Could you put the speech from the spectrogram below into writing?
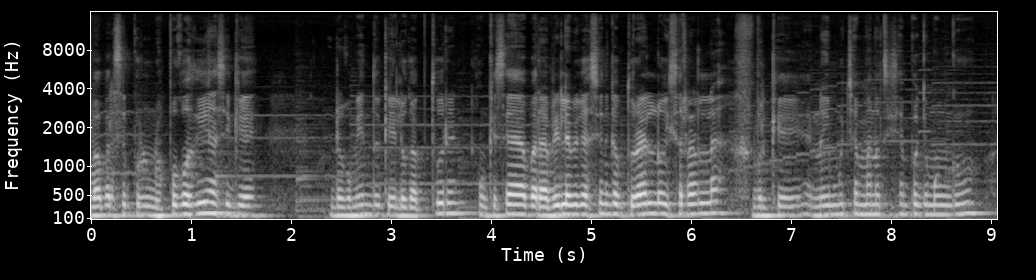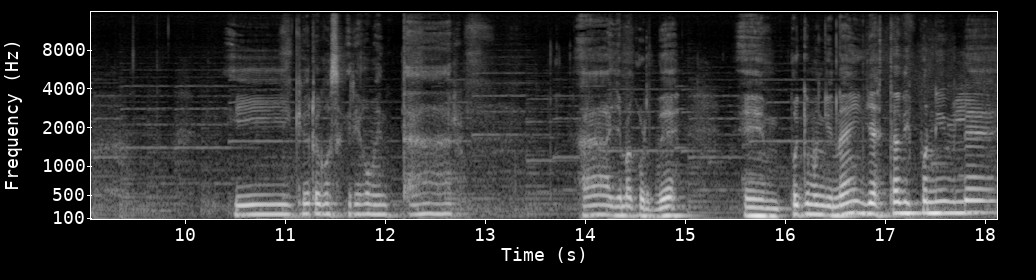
Va a aparecer por unos pocos días, así que recomiendo que lo capturen, aunque sea para abrir la aplicación capturarlo y cerrarla, porque no hay muchas más noticias en Pokémon Go. ¿Y qué otra cosa quería comentar? Ah, ya me acordé. En Pokémon Unite ya está disponible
